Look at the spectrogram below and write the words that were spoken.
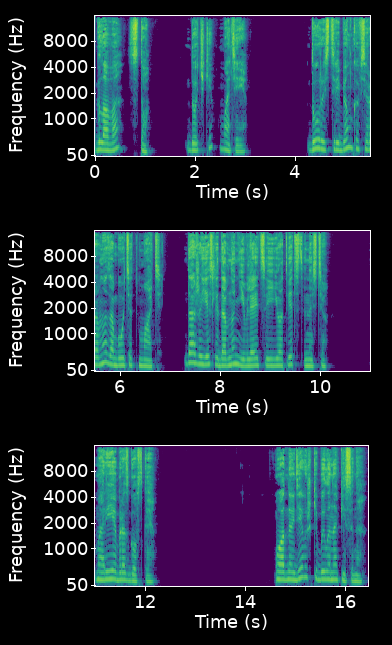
Глава 100. Дочки матери. Дурость ребенка все равно заботит мать, даже если давно не является ее ответственностью. Мария Бразговская. У одной девушки было написано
